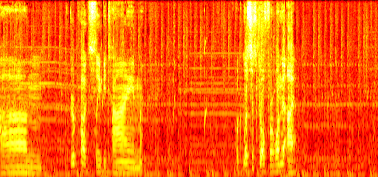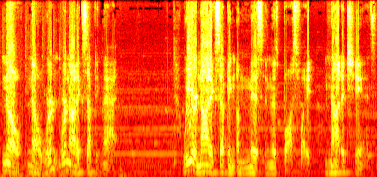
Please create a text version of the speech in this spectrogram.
Um, group hug, sleepy time. let's just go for one that I... No, no, we're, we're not accepting that. We are not accepting a miss in this boss fight. Not a chance.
